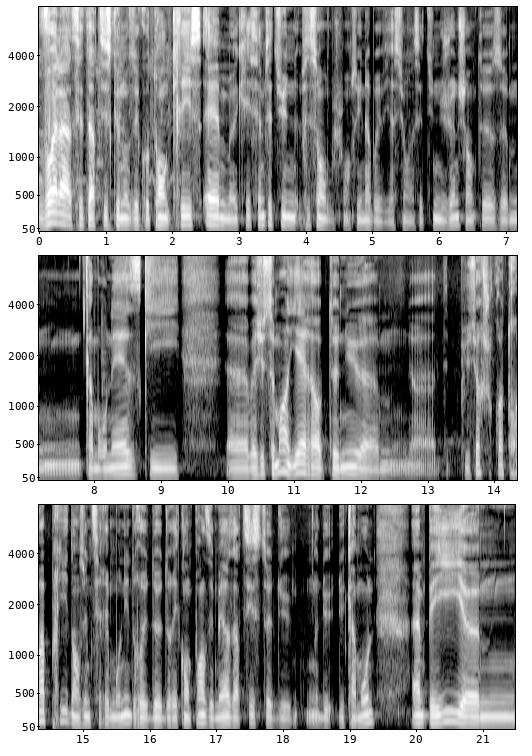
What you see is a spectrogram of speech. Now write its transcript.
Voilà cet artiste que nous écoutons, Chris M. Chris M, c'est une, son- je pense une abréviation. hein. C'est une jeune chanteuse hum, camerounaise qui, euh, ben, justement, hier a obtenu euh, euh, plusieurs, je crois, trois prix dans une cérémonie de, récompense des meilleurs artistes du, du, du Cameroun. Un pays euh,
